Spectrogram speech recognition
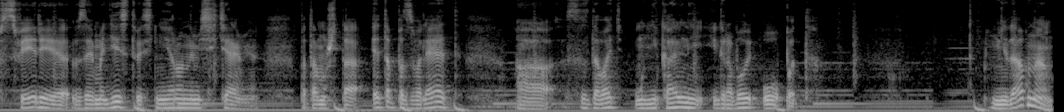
в сфере взаимодействия с нейронными сетями, потому что это позволяет а, создавать уникальный игровой опыт. Недавно,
